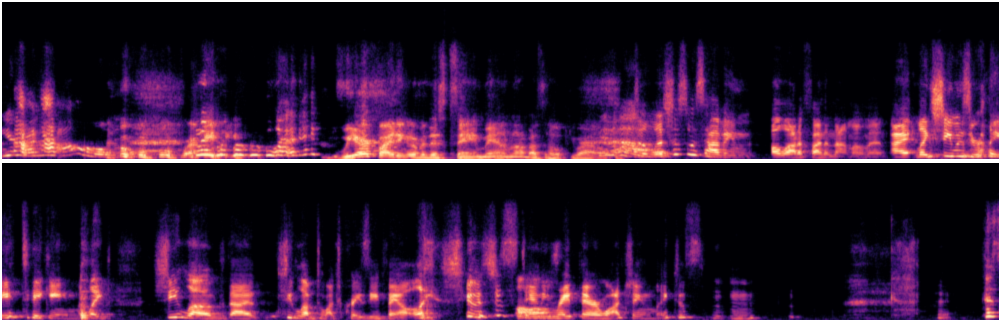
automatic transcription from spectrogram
you're on your own. right. what? We are fighting over this same man. I'm not about to help you out. Yeah. Deelishis was having a lot of fun in that moment. I like she was really taking like she loved that she loved to watch crazy fail. Like she was just standing Aw. right there watching like just mm-mm. Because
